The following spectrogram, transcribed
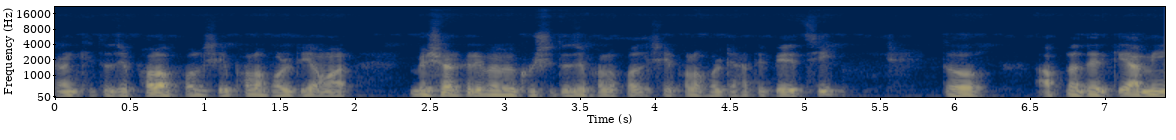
কাঙ্ক্ষিত যে ফলাফল, সেই ফলাফলটি আমার বেসরকারিভাবে ঘোষিত যে ফলাফল, সেই ফলাফলটি হাতে পেয়েছি। তো আপনাদেরকে আমি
